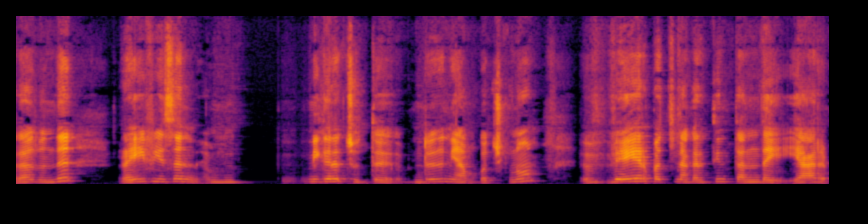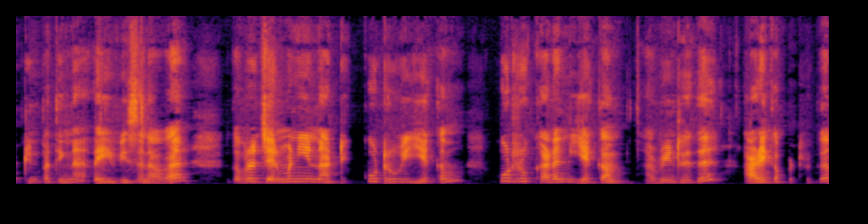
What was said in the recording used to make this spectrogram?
அதாவது வந்து ரைஃபீசன் நிகர சொத்து அப்படின்றது ஞாபகம் வச்சுக்கணும். வேயர்பச் நகரத்தின் தந்தை யார் அப்படின்னு பார்த்தீங்கன்னா ரைஃபீசன் அவர் அதுக்கப்புறம் ஜெர்மனிய நாட்டின் கூட்டுறவு இயக்கம் கூட்டுறவு கடன் இயக்கம் அப்படின்றது அழைக்கப்பட்டிருக்கு.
